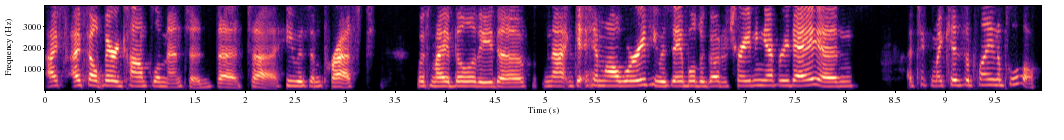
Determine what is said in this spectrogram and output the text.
I, I felt very complimented that uh, he was impressed with my ability to not get him all worried. He was able to go to training every day and I took my kids to play in the pool.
